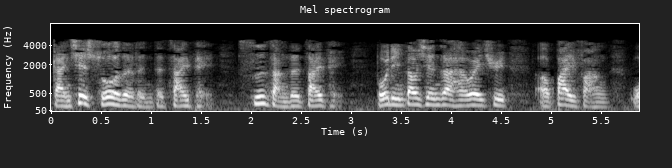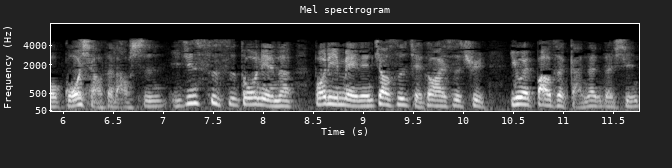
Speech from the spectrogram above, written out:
感谢所有的人的栽培，师长的栽培。柏林到现在还会去呃拜访我国小的老师，已经四十多年了。柏林每年教师节都还是去，因为抱着感恩的心。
